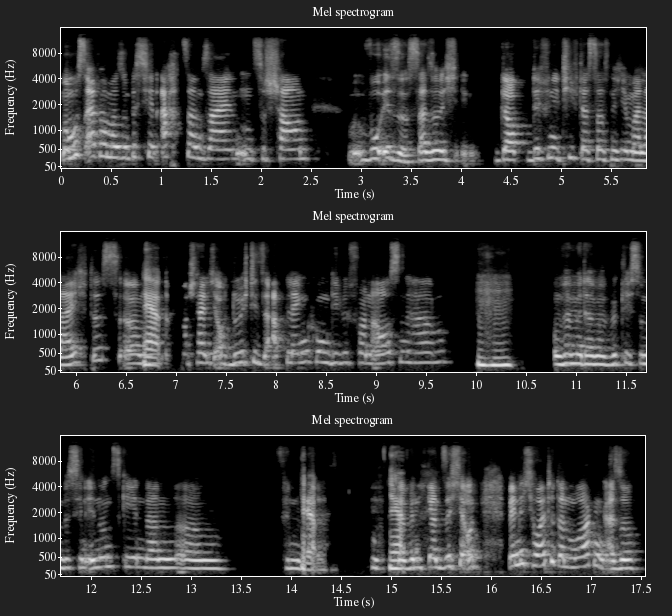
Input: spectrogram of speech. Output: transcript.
man muss einfach mal so ein bisschen achtsam sein und zu schauen, wo ist es? Also ich glaube definitiv, dass das nicht immer leicht ist. Ähm, ja. Wahrscheinlich auch durch diese Ablenkung, die wir von außen haben. Mhm. Und wenn wir da mal wirklich so ein bisschen in uns gehen, dann ähm, finden wir ja. das. Ja. Da bin ich ganz sicher. Und wenn nicht heute, dann morgen. Also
